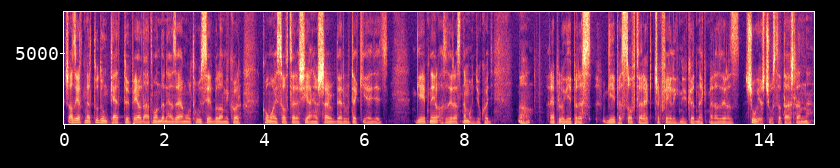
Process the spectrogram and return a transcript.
És azért, mert tudunk kettő példát mondani az elmúlt húsz évből, amikor komoly szoftveres hiányosságok derültek ki egy-egy gépnél, az azért azt nem mondjuk, hogy a repülőgépes gépes szoftverek csak félig működnek, mert azért az súlyos csúsztatás lenne.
